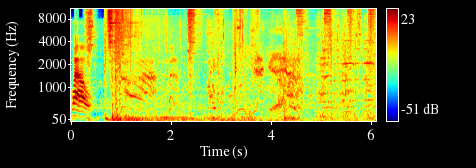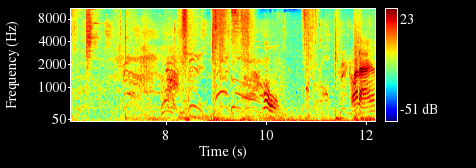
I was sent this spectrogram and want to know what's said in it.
Wow. Wow. Quá đã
